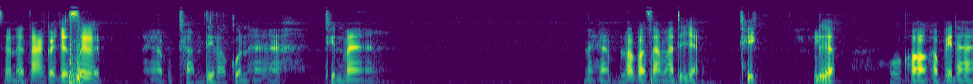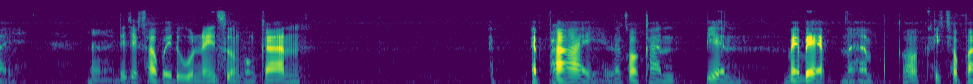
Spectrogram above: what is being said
ตัวหน้าต่างก็จะเสิร์ชนะครับคำที่เราค้นหาขึ้นมานะครับ เราก็สามารถที่จะคลิกเลือกหัวข้อเข้าไปได้ เดี๋ยวจะเข้าไปดูในส่วนของการแอปพลายแล้วก็การเปลี่ยนแม่แบบนะครับ ก็คลิกเข้าไป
